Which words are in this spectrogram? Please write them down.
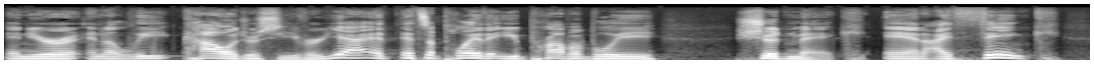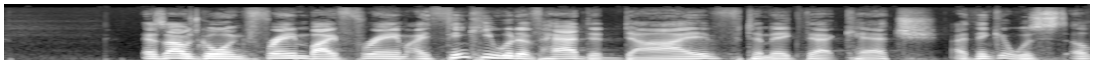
and you're an elite college receiver, yeah, it, it's a play that you probably should make. And I think as I was going frame by frame, I think he would have had to dive to make that catch. I think it was uh,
